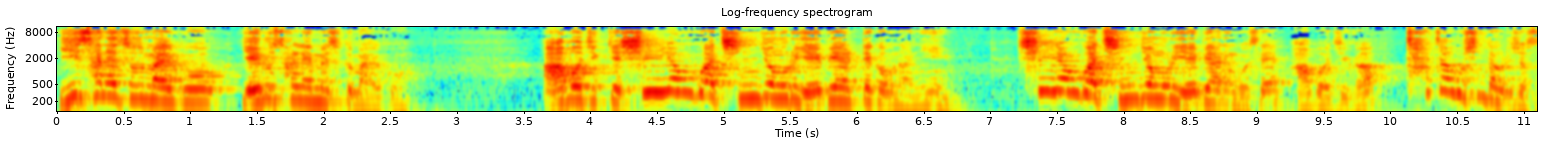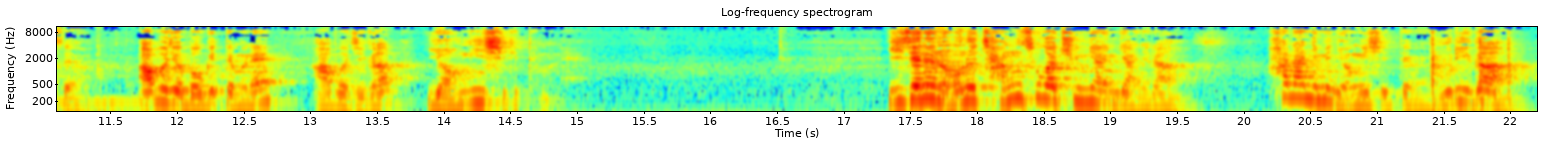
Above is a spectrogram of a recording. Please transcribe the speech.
이 산에서도 말고 예루살렘에서도 말고 아버지께 신령과 진정으로 예배할 때가 오나니 신령과 진정으로 예배하는 곳에 아버지가 찾아오신다 그러셨어요. 아버지가 뭐기 때문에? 아버지가 영이시기 때문에. 이제는 어느 장소가 중요한 게 아니라 하나님은 영이시기 때문에 우리가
